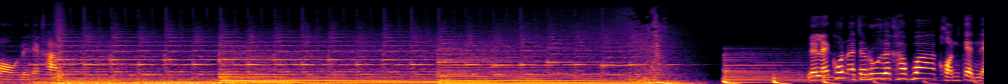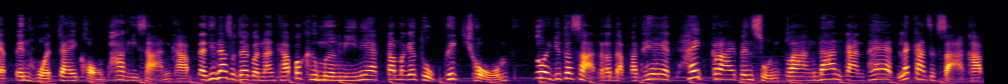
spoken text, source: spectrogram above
มองเลยนะครับหลาย ๆ คนอาจจะรู้นะครับว่าขอนแก่นเนี่ยเป็นหัวใจของภาคอีสานครับแต่ที่น่าสนใจกว่านั้นครับก็คือเมืองนี้เนี่ยกำลังจะถูกพลิกโฉม ด้วยยุทธศาสตร์ระดับประเทศ ให้กลายเป็นศูนย์กลางด้านการแพทย์และการศึกษาครับ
